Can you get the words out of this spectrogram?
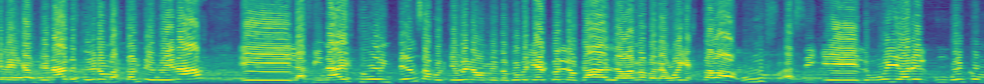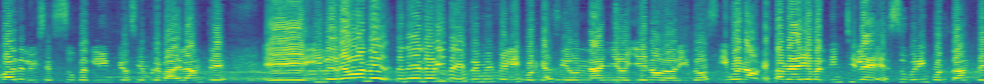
en el campeonato estuvieron bastante buenas. Eh, la final estuvo intensa porque bueno, me tocó pelear con local, la barra paraguaya estaba uff, así que lo voy a llevar un combate, lo hice súper limpio, siempre para adelante. Eh, y logramos tener el orito y estoy muy feliz porque ha sido un año lleno de oritos. Y bueno, esta medalla para el Team Chile es súper importante.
